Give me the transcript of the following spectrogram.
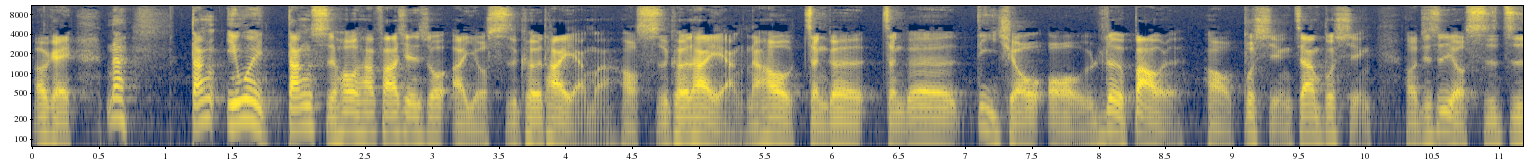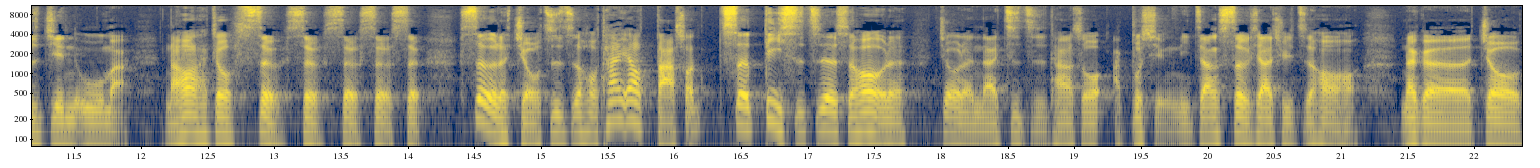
OK，那当因为当时候他发现说啊，有十颗太阳嘛，好，十颗太阳，然后整个整个地球哦热爆了，好，不行，这样不行，哦，就是有十只金乌嘛。然后他就射射射射射射了九只之后，他要打算射第十只的时候呢，就有人来制止他说：“啊，不行，你这样射下去之后，那个就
